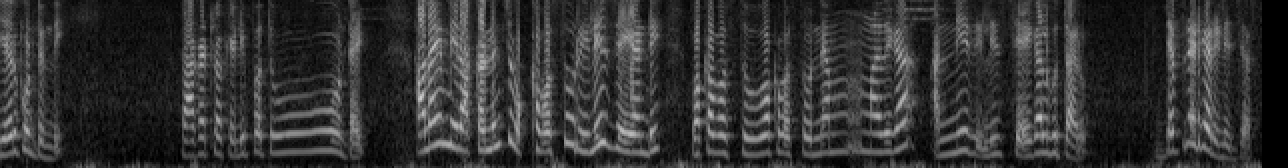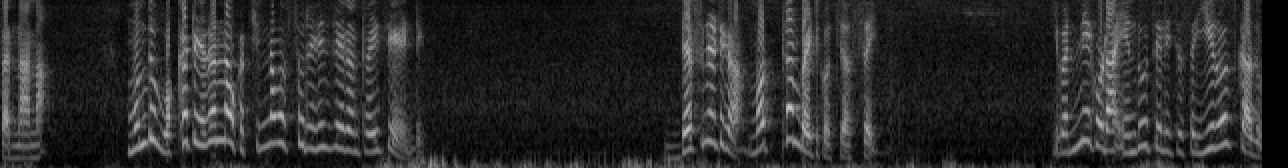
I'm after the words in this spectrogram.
చేరుకుంటుంది. తాకట్లోకి వెళ్ళిపోతూ ఉంటాయి. అలాగే మీరు అక్కడి నుంచి ఒక్క వస్తువు రిలీజ్ చేయండి. ఒక వస్తువు ఒక వస్తువు నెమ్మదిగా అన్నీ రిలీజ్ చేయగలుగుతారు. డెఫినెట్గా రిలీజ్ చేస్తారు నాన్న. ముందు ఒక్కటి ఏదన్నా ఒక చిన్న వస్తువు రిలీజ్ చేయడం ట్రై చేయండి. డెఫినెట్గా మొత్తం బయటకు వచ్చేస్తాయి. ఇవన్నీ కూడా ఎందుకు తెలియచేస్తాయి? ఈ రోజు కాదు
